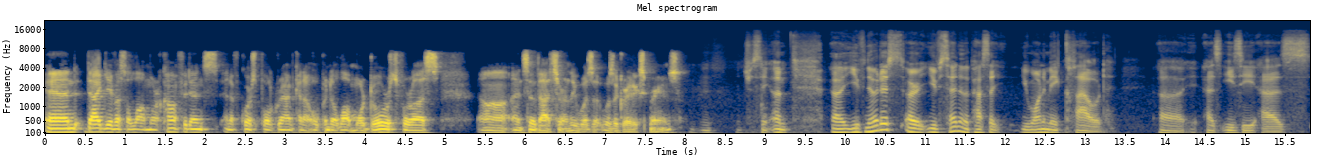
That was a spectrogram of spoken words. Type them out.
And that gave us a lot more confidence. And of course paul graham kind of opened a lot more doors for us uh, and so that certainly was a, was a great experience. Mm-hmm. interesting. Um, uh, you've noticed or you've said in the past that you want to make cloud uh, as easy as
